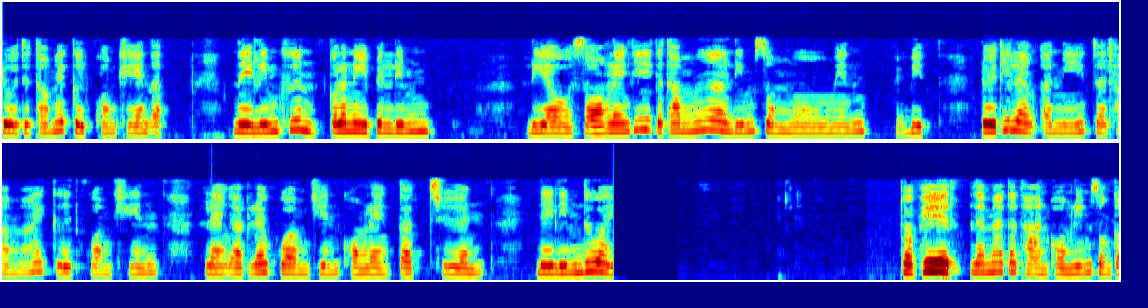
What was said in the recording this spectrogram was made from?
โดยจะทำให้เกิดความแค้นอัดในลิ้มขึ้น กรณีเป็นลิ้มเรียว 2. แรงที่กระทำเมื่อลิ้มส่งโมเมนต์บิด โดยที่แรงอันนี้จะทำให้เกิดความเค้น แรงอัดและความเค้นของแรงตัดเฉือนในลิ้มด้วย ประเภทและมาตรฐานของลิ้มส่งก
